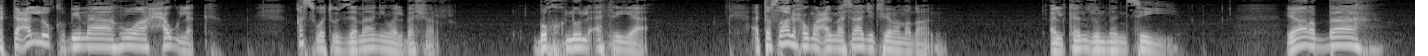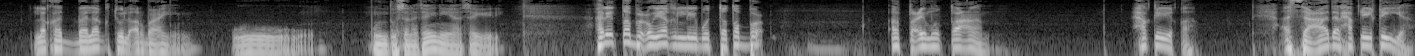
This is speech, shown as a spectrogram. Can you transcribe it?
التعلق بما هو حولك. قسوة الزمان والبشر. بخل الأثرياء. التصالح مع المساجد في رمضان. الكنز المنسي. يا رباه لقد بلغت الأربعين. منذ سنتين يا سيدي. هل الطبع يغلب التطبع؟ أطعم الطعام. حقيقة. السعادة الحقيقية.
